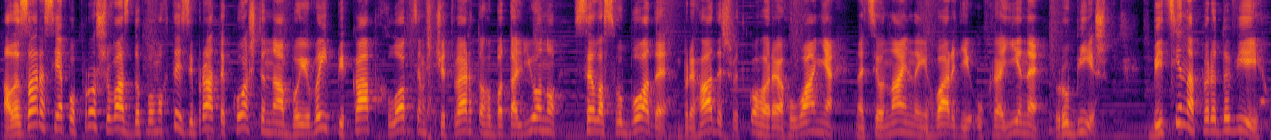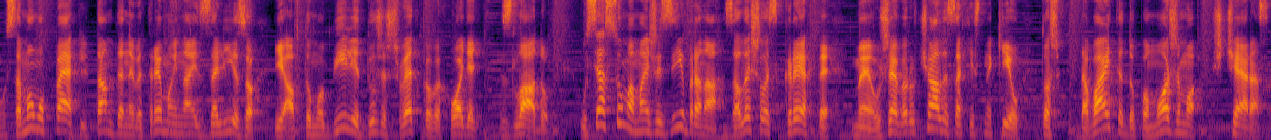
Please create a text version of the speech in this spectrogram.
Але зараз я попрошу вас допомогти зібрати кошти на бойовий пікап хлопцям з 4-го батальйону Сила Свободи бригади швидкого реагування Національної гвардії України Рубіж. Бійці на передовій у самому пеклі, там де не витримує навіть залізо, і автомобілі дуже швидко виходять з ладу. Уся сума майже зібрана, залишились крихти. Ми вже виручали захисників. Тож давайте допоможемо ще раз.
